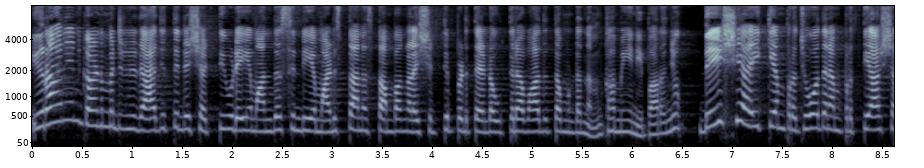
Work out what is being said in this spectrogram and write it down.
ഇറാനിയൻ ഗവൺമെന്റിന് രാജ്യത്തിന്റെ ശക്തിയുടെയും അന്തസ്സിന്റെയും അടിസ്ഥാന സ്തംഭങ്ങളെ ശക്തിപ്പെടുത്തേണ്ട ഉത്തരവാദിത്തമുണ്ടെന്നും ഖമീനി പറഞ്ഞു. ദേശീയ ഐക്യം പ്രചോദനം പ്രത്യാശ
